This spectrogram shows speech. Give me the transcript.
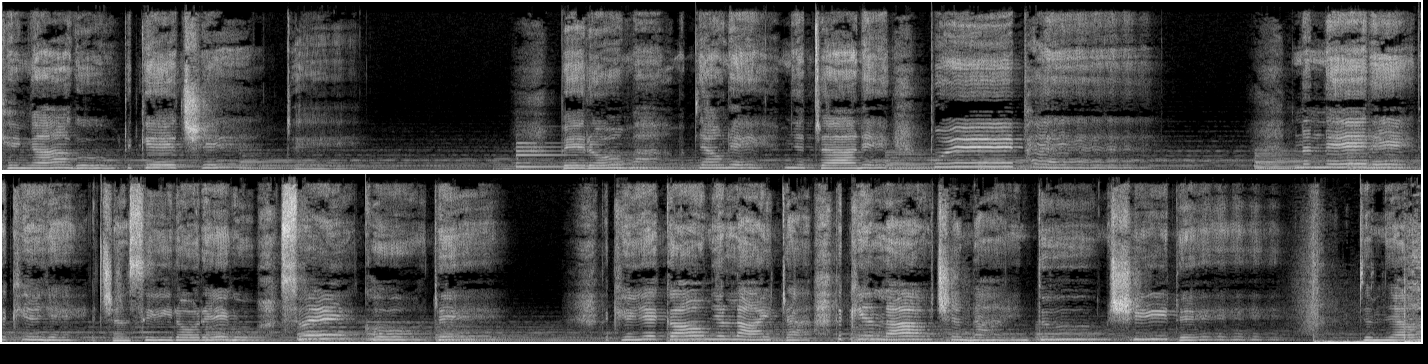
ခင်ငါကိုတကယ်ချစ်တယ်ဘယ်တော့မှမပြောင်းတဲ့မြတ်တာနဲ့ပွေဖက်နည်းနည်းတဲ့သခင်ရဲ့အချမ်းစီတော်တွေကိုဆွဲခေါ်တယ်သခင်ရဲ့ကောင်းမြတ်လိုက်တာသခင်လောက်ချင်နိုင်သူမရှိတယ်ပြများ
